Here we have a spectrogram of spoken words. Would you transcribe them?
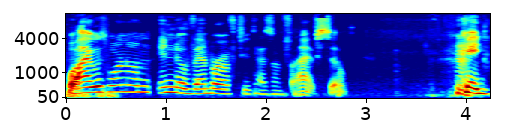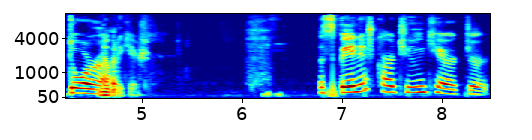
Well, I was born on in November of 2005, so. Hmm. Okay, Dora. nobody cares. a Spanish cartoon character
